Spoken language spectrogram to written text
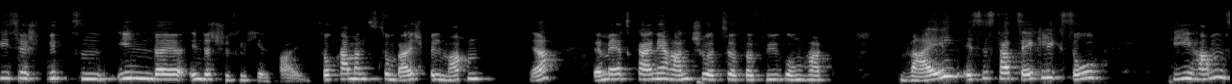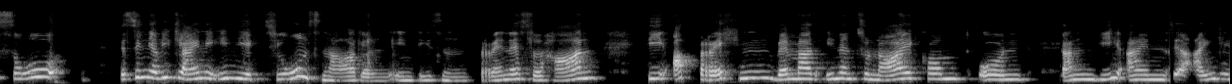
diese Spitzen in, der, in das Schüsselchen fallen. So kann man es zum Beispiel machen, ja, wenn man jetzt keine Handschuhe zur Verfügung hat, weil es ist tatsächlich so, die haben so, das sind ja wie kleine Injektionsnadeln in diesen Brennnesselhahn, die abbrechen, wenn man ihnen zu nahe kommt und dann wie ein sehr eigentlich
